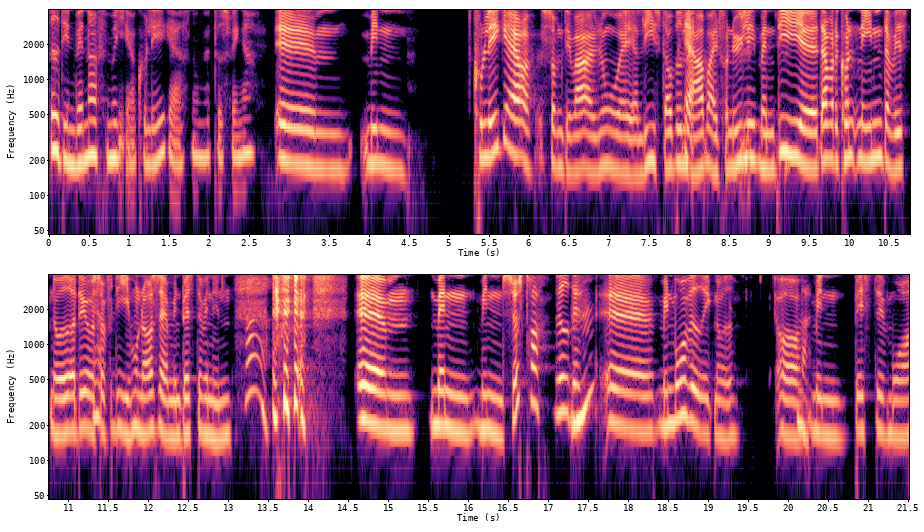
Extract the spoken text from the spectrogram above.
ved dine venner og familie og kollegaer sådan nogle, at du svinger? Øhm, min kollegaer, som det var, nu er jeg lige stoppet med Ja. at arbejde for nylig, men de, øh, der var det kun den ene, der vidste noget, og det var Ja. så fordi, hun også er min bedste veninde. Ah, øhm, men min søstre ved det, Mhm. mm-hmm. øh, min mor ved ikke noget, og Nej. Min bedste mor,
